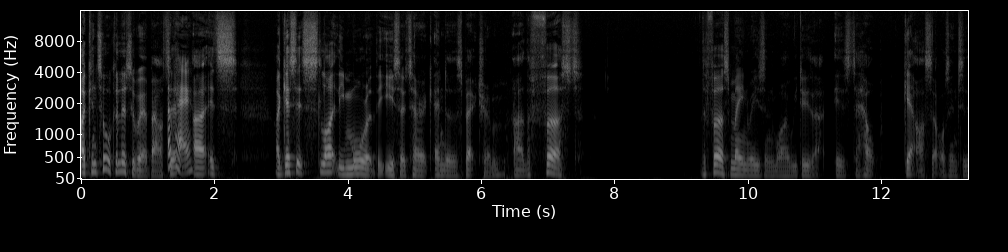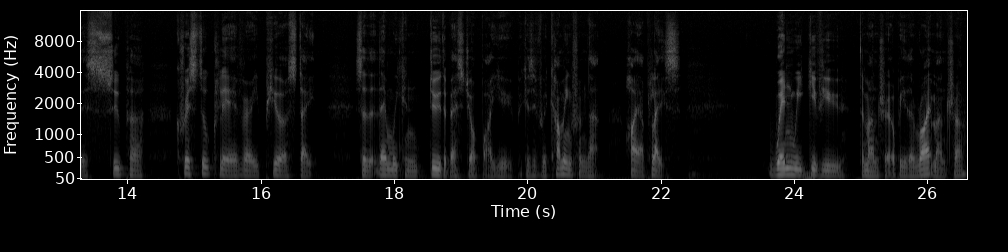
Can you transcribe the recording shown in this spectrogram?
I can talk a little bit about Okay. it. Uh, it's, I guess, it's slightly more at the esoteric end of the spectrum. Uh, the first, the first main reason why we do that is to help get ourselves into this super crystal clear, very pure state, so that then we can do the best job by you. Because if we're coming from that higher place, when we give you the mantra, it'll be the right mantra,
